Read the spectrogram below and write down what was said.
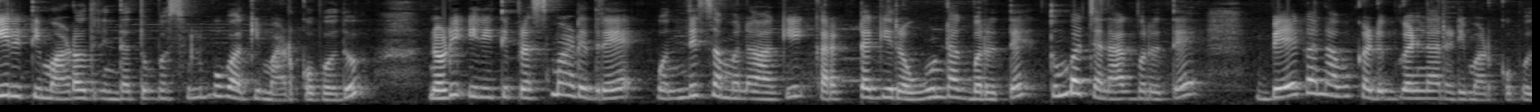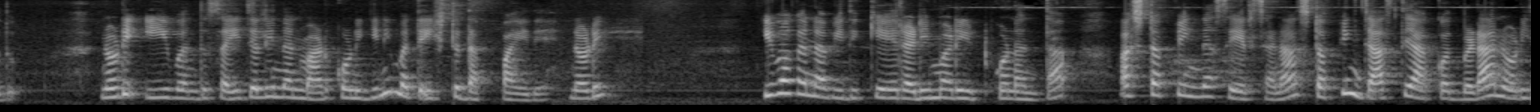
ಈ ರೀತಿ ಮಾಡೋದ್ರಿಂದ ತುಂಬ ಸುಲಭವಾಗಿ ಮಾಡ್ಕೋಬೋದು. ನೋಡಿ, ಈ ರೀತಿ ಪ್ರೆಸ್ ಮಾಡಿದರೆ ಒಂದೇ ಸಮನಾಗಿ ಕರೆಕ್ಟಾಗಿ ರೌಂಡಾಗಿ ಬರುತ್ತೆ, ತುಂಬ ಚೆನ್ನಾಗಿ ಬರುತ್ತೆ. ಬೇಗ ನಾವು ಕಡುಬುಗಳನ್ನ ರೆಡಿ ಮಾಡ್ಕೋಬೋದು. ನೋಡಿ ಈ ಒಂದು ಸೈಜಲ್ಲಿ ನಾನು ಮಾಡ್ಕೊಂಡಿದ್ದೀನಿ, ಮತ್ತು ಇಷ್ಟು ದಪ್ಪ ಇದೆ. ನೋಡಿ, ಇವಾಗ ನಾವು ಇದಕ್ಕೆ ರೆಡಿ ಮಾಡಿ ಇಟ್ಕೊಂಡಂಥ ಆ ಸ್ಟಫಿಂಗ್ನ ಸೇರಿಸೋಣ. ಸ್ಟಫಿಂಗ್ ಜಾಸ್ತಿ ಹಾಕೋದು ಬೇಡ. ನೋಡಿ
